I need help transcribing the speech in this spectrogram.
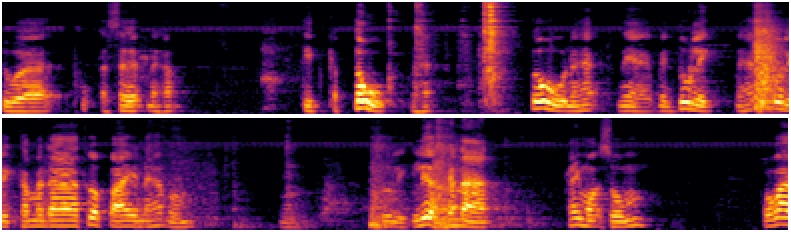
ตัวเซิร์ชนะครับ ติดกับตู้นะฮะตู้นะฮะเนี่ยเป็นตู้เหล็กนะฮะตู้เหล็กธรรมดาทั่วไปนะครับผมตัวเหล็กเลือกขนาดให้เหมาะสม เพราะว่า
